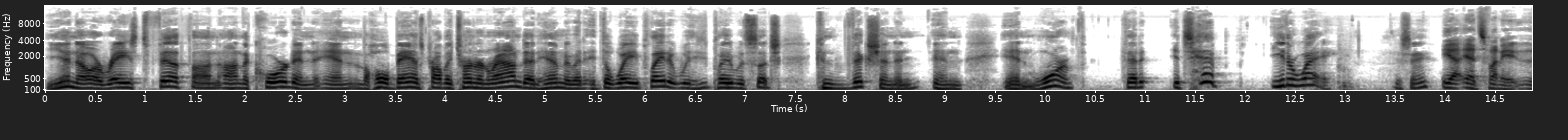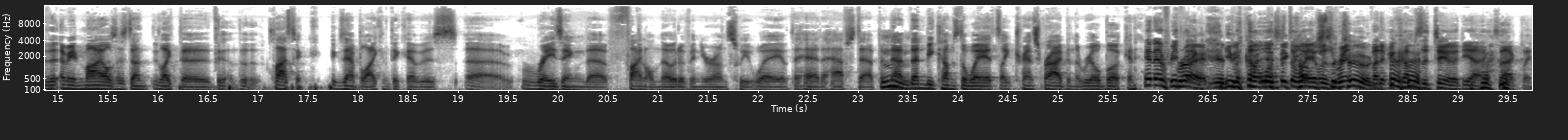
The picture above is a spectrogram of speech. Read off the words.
you know, a raised fifth on, on the chord and, and the whole band's probably turning around at him. But the way he played it, with he played it with such conviction and, and, and warmth that it's hip either way. You see? Yeah, it's funny. I mean, Miles has done like the, the, the classic example I can think of is uh, raising the final note of "In Your Own Sweet Way" of the head a half step, and mm. that then becomes the way it's like transcribed in the real book and, and everything. Right. It, Even beca- it wasn't the way it was written, tune. but it becomes the tune. Yeah, exactly.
